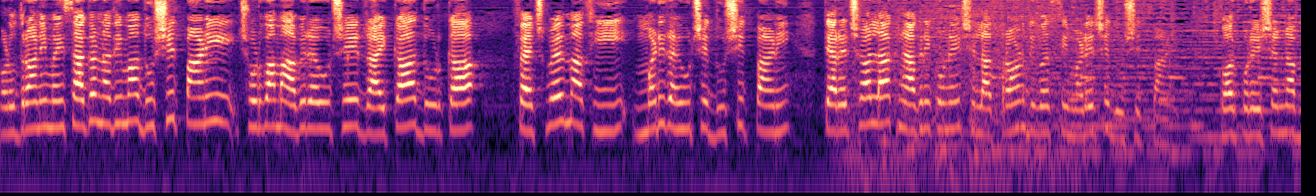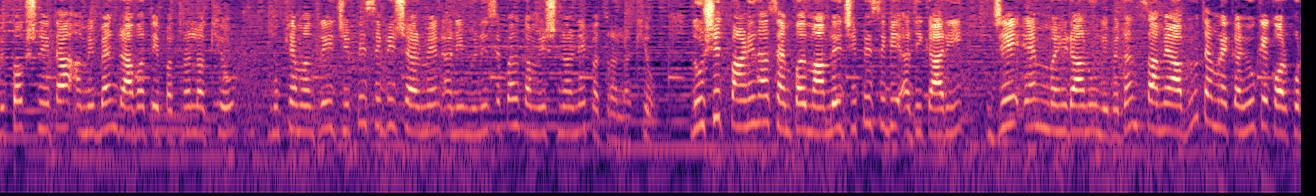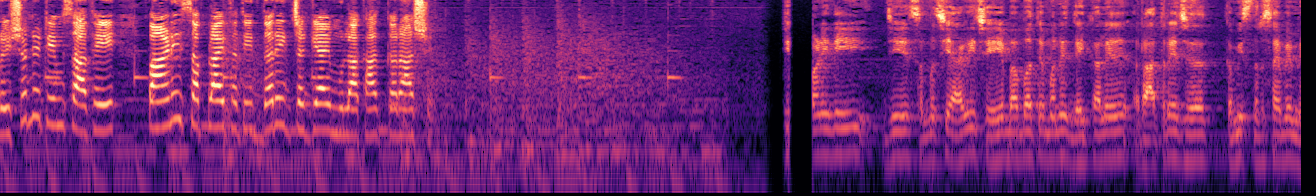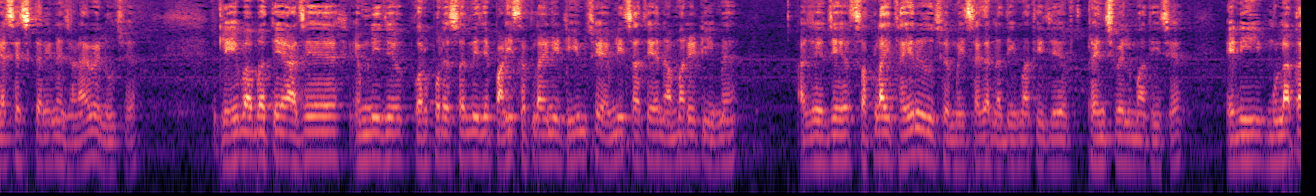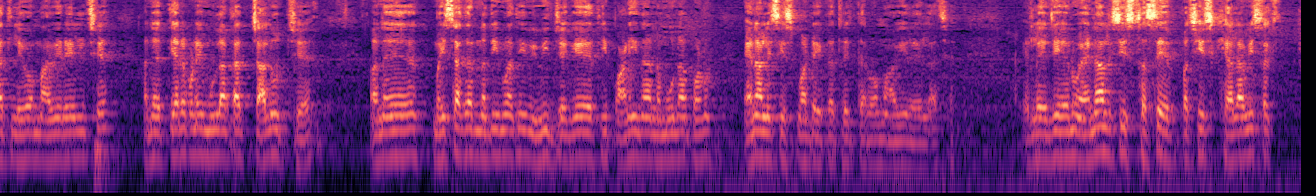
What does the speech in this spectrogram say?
વડોદરાની મહીસાગર નદીમાં દૂષિત પાણી છોડવામાં આવી રહ્યું છે. રાયકા, દુડકા ફેચવેલમાંથી મળી રહ્યું છે દૂષિત પાણી. ત્યારે છ લાખ નાગરિકોને છેલ્લા ત્રણ દિવસથી મળે છે દૂષિત પાણી. કોર્પોરેશનના વિપક્ષ નેતા અમીબેન રાવતે પત્ર લખ્યો મુખ્યમંત્રી જીપીસીબી ચેરમેન અને મ્યુનિસિપલ કમિશનરને પત્ર લખ્યો. દૂષિત પાણીના સેમ્પલ મામલે જીપીસીબી અધિકારી જે એમ મહિડાનું નિવેદન સામે આવ્યું. તેમણે કહ્યું કે કોર્પોરેશનની ટીમ સાથે પાણી સપ્લાય થતી દરેક જગ્યાએ મુલાકાત કરાશે. પાણીની જે સમસ્યા આવી છે, એ બાબતે મને ગઈકાલે રાત્રે જ કમિશનર સાહેબે મેસેજ કરીને જણાવેલું છે. એટલે એ બાબતે આજે એમની જે કોર્પોરેશનની જે પાણી સપ્લાયની ટીમ છે, એમની સાથે અને અમારી ટીમે આજે જે સપ્લાય થઈ રહ્યું છે મહીસાગર નદીમાંથી જે ફ્રેન્ચવેલમાંથી છે, એની મુલાકાત લેવામાં આવી રહેલી છે અને અત્યારે પણ એ મુલાકાત ચાલુ જ છે. અને મહીસાગર નદીમાંથી વિવિધ જગ્યાએથી પાણીના નમૂના પણ એનાલિસિસ માટે એકત્રિત કરવામાં આવી રહેલા છે. એટલે જે એનું એનાલિસિસ થશે, પછી જ ખ્યાલ આવી શકશે.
